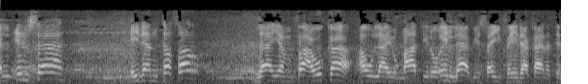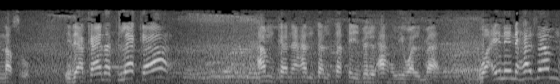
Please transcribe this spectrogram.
الإنسان إذا انتصر لا ينفعك أو لا يقاتل إلا بسيف إذا كانت النصر. إذا كانت لك أمكن أن تلتقي بالأهل والمال. وإن انهزمت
